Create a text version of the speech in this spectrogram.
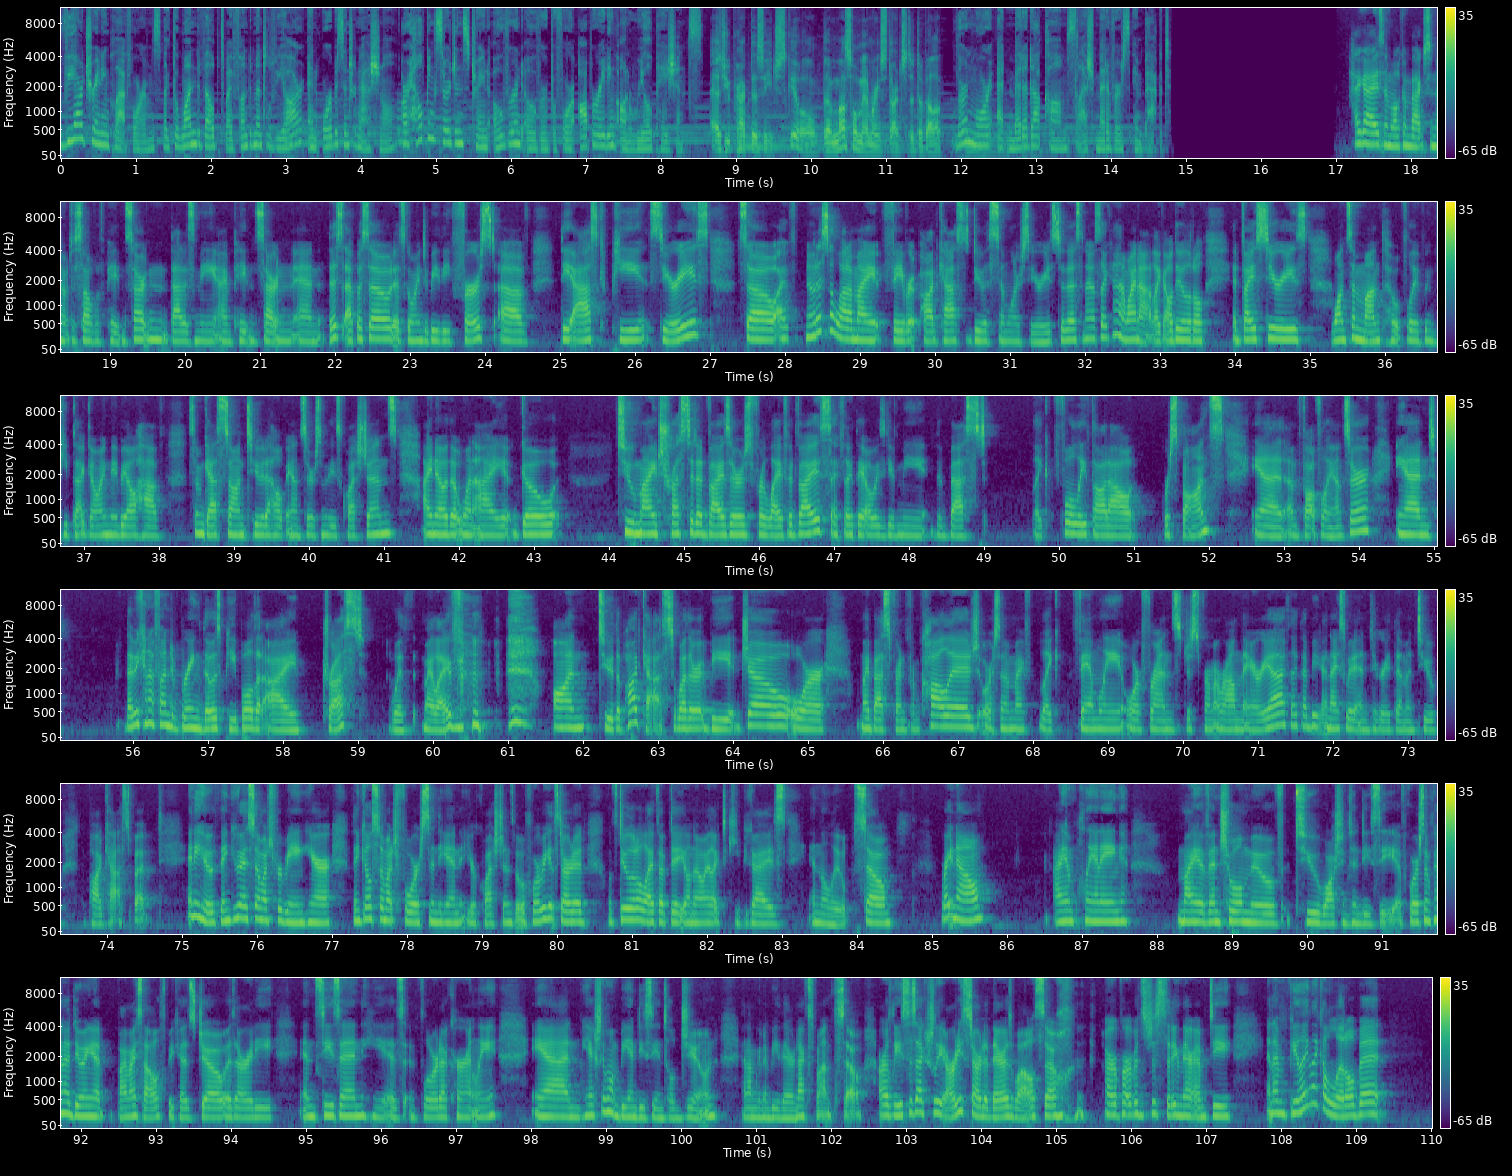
VR training platforms, like the one developed by Fundamental VR and Orbis International, are helping surgeons train over and over before operating on real patients. As you practice each skill, the muscle memory starts to develop. Learn more at meta.com slash metaverse impact. Hi, guys, and welcome back to Note to Self with Payton Sartain. That is me. I'm Payton Sartain, and this episode is going to be the first of the Ask P series. So I've noticed a lot of my favorite podcasts do a similar series to this. And I was like, huh, why not? Like I'll do a little advice series once a month. Hopefully, if we can keep that going, maybe I'll have some guests on too to help answer some of these questions. I know that when I go to my trusted advisors for life advice, I feel like they always give me the best, like fully thought out response and um, thoughtful answer. And that'd be kind of fun to bring those people that I trust with my life on to the podcast, whether it be Joe or my best friend from college or some of my like family or friends just from around the area. I feel like that'd be a nice way to integrate them into the podcast. But anywho, thank you guys so much for being here. Thank you all so much for sending in your questions. But before we get started, let's do a little life update. You'll know I like to keep you guys in the loop. So right now, I am planning my eventual move to Washington, D.C. Of course, I'm kind of doing it by myself because Joe is already in season. He is in Florida currently, and he actually won't be in D.C. until June, and I'm going to be there next month. So our lease is actually already started there as well. So our apartment's just sitting there empty, and I'm feeling like a little bit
